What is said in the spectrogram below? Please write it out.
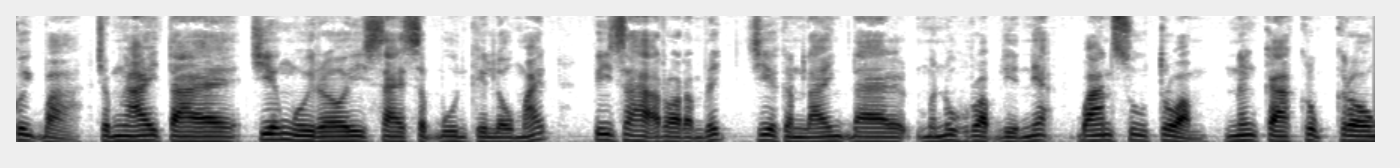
គុយបាចម្ងាយតែ ជាង144គីឡូម៉ែត្រពីសហរដ្ឋអាមេរិកជាកន្លែងដែលមនុស្សរាប់លាននាក់បានស៊ូទ្រាំនឹងការគ្រប់គ្រង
